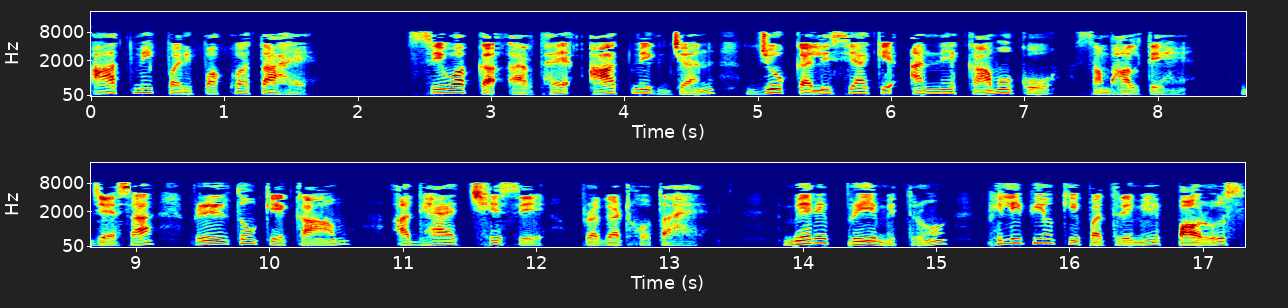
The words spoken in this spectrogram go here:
आत्मिक परिपक्वता है। सेवक का अर्थ है आत्मिक जन जो कलिसिया के अन्य कामों को संभालते हैं, जैसा प्रेरितों के काम अध्याय छह से प्रकट होता है। मेरे प्रिय मित्रों, फिलिपियों की पत्र में पौरुष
